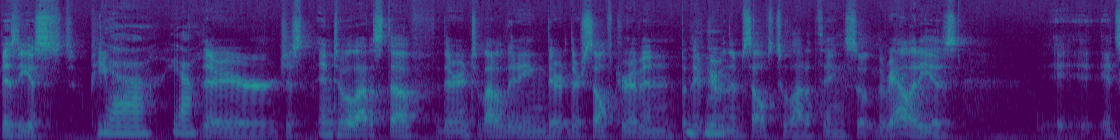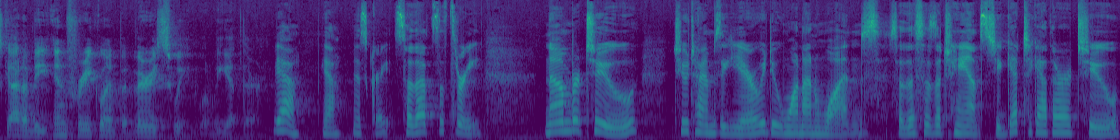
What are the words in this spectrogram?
busiest people. Yeah, yeah, They're just into a lot of stuff. They're into a lot of leading. They're they're self driven, but they've Mm-hmm. driven themselves to a lot of things. So the reality is, it, it's got to be infrequent but very sweet when we get there. Yeah, yeah, it's great. So that's the three. Number two, two times a year, we do one on ones. So this is a chance to get together to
